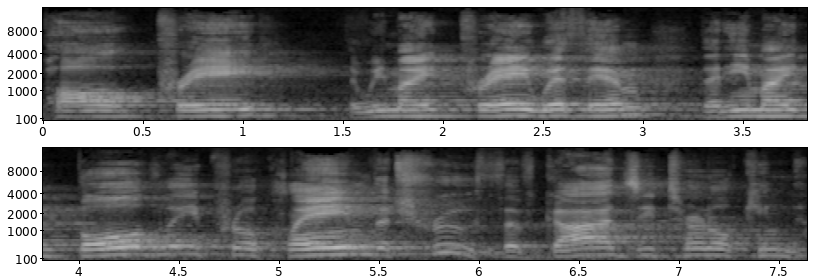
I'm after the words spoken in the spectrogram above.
Paul prayed that we might pray with him, that he might boldly proclaim the truth of God's eternal kingdom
